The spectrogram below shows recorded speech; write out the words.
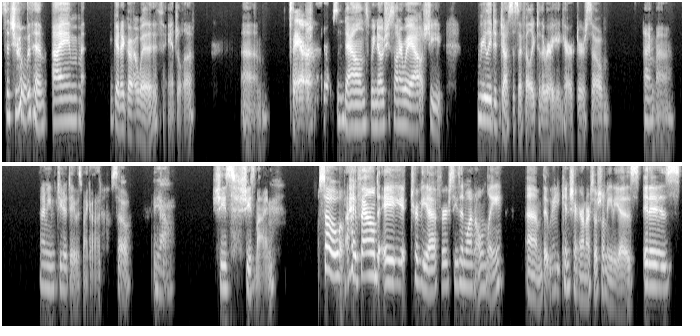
since you went with him, I'm gonna go with Angela. Um, Fair. ups and downs. We know she's on her way out. She really did justice. I felt like to the Regan character. So I'm uh, and I mean Geena Davis, my God. So Yeah. she's she's mine. So I found a trivia for season one only um, that we can share on our social medias. It is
